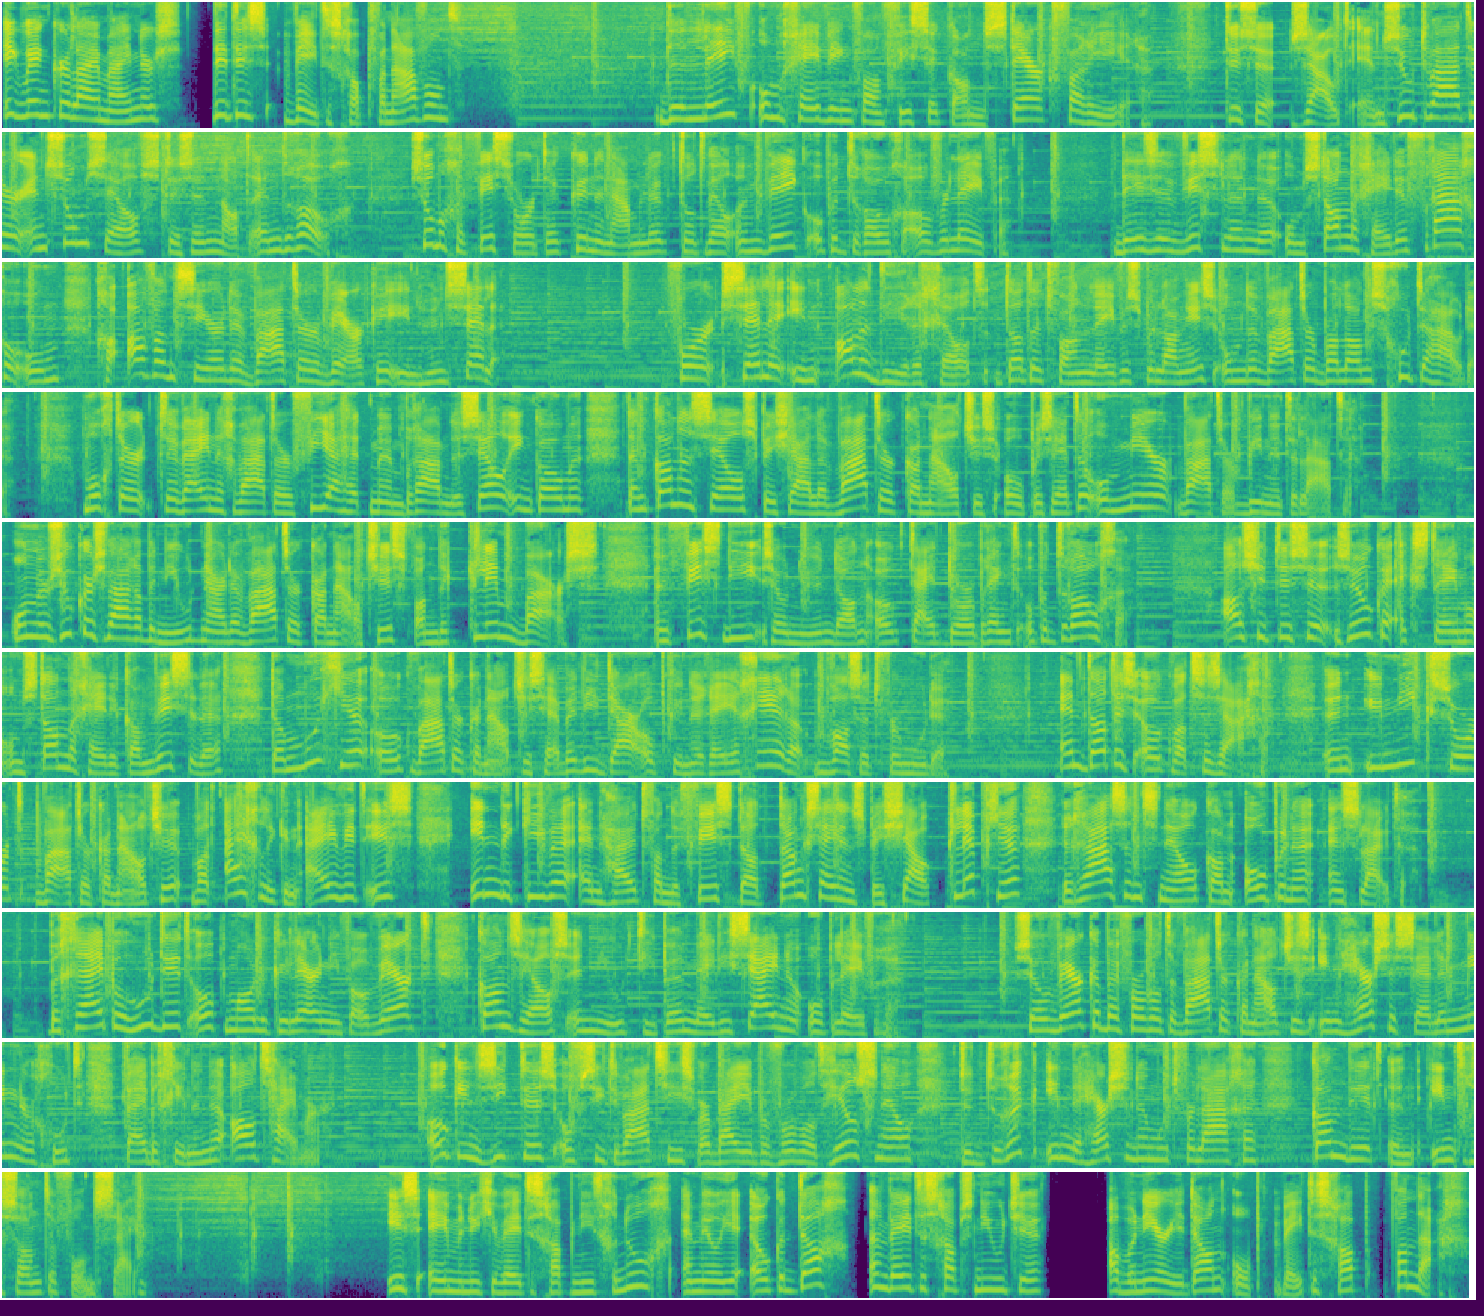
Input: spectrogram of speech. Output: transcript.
Ik ben Carlijn Meinders. Dit is Wetenschap vanavond. De leefomgeving van vissen kan sterk variëren. Tussen zout en zoetwater en soms zelfs tussen nat en droog. Sommige vissoorten kunnen namelijk tot wel een week op het droge overleven. Deze wisselende omstandigheden vragen om geavanceerde waterwerken in hun cellen. Voor cellen in alle dieren geldt dat het van levensbelang is om de waterbalans goed te houden. Mocht er te weinig water via het membraan de cel inkomen, dan kan een cel speciale waterkanaaltjes openzetten om meer water binnen te laten. Onderzoekers waren benieuwd naar de waterkanaaltjes van de klimbaars, een vis die zo nu en dan ook tijd doorbrengt op het droge. Als je tussen zulke extreme omstandigheden kan wisselen, dan moet je ook waterkanaaltjes hebben die daarop kunnen reageren, was het vermoeden. En dat is ook wat ze zagen. Een uniek soort waterkanaaltje, wat eigenlijk een eiwit is, in de kieuwen en huid van de vis dat dankzij een speciaal klepje razendsnel kan openen en sluiten. Begrijpen hoe dit op moleculair niveau werkt, kan zelfs een nieuw type medicijnen opleveren. Zo werken bijvoorbeeld de waterkanaaltjes in hersencellen minder goed bij beginnende Alzheimer. Ook in ziektes of situaties waarbij je bijvoorbeeld heel snel de druk in de hersenen moet verlagen, kan dit een interessante vondst zijn. Is één minuutje wetenschap niet genoeg en wil je elke dag een wetenschapsnieuwtje? Abonneer je dan op Wetenschap vandaag.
